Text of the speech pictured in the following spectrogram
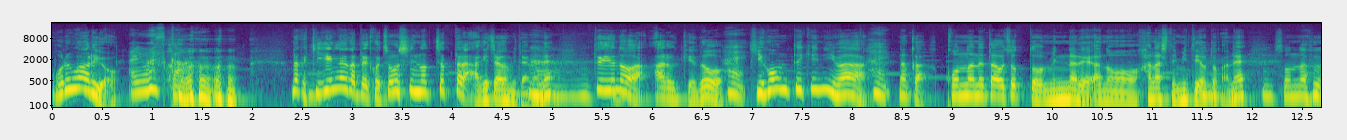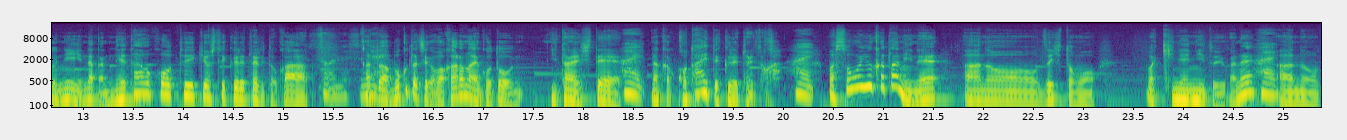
俺はあるよ。ありますか？なんか機嫌が良かったらこう調子に乗っちゃったらあげちゃうみたいなね、っていうのはあるけど、はい。基本的には、はい。なんかこんなネタをちょっとみんなであの話してみてよとかね、そんな風になんかネタをこう提供してくれたりとか、あとは僕たちがわからないことに対して、はい。なんか答えてくれたりとか、はい。まあ、そういう方にねあのぜひとも、まあ、記念にというかね、はい。あの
